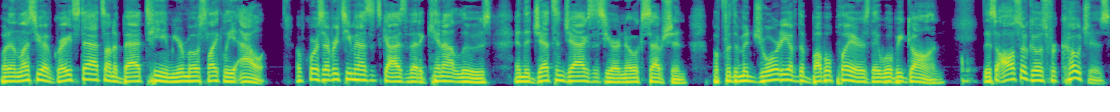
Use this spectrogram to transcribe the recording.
But unless you have great stats on a bad team, you're most likely out. Of course, every team has its guys that it cannot lose, and the Jets and Jags this year are no exception. But for the majority of the bubble players, they will be gone. This also goes for coaches.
